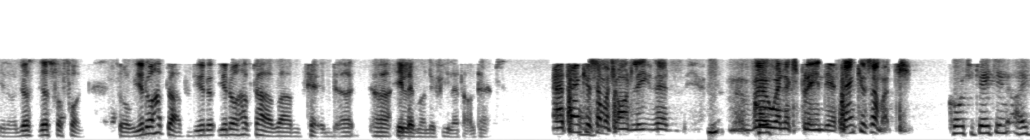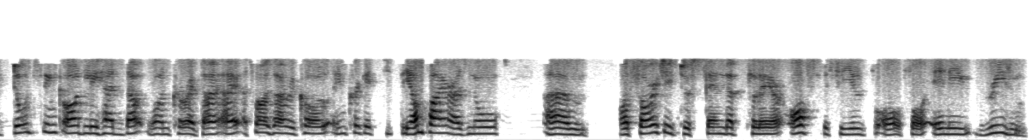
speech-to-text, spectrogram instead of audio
you know, just just for fun. So you don't have to have you don't, you don't have to have um, 10, uh, uh, eleven on the field at all times. Uh, thank you so much, Audley. That's very well explained there. Thank you so much. Coach Jatin, I don't think Audley had that one correct. I, I, as far as I recall, in cricket, the umpire has no um, authority to send a player off the field for, for any reason.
